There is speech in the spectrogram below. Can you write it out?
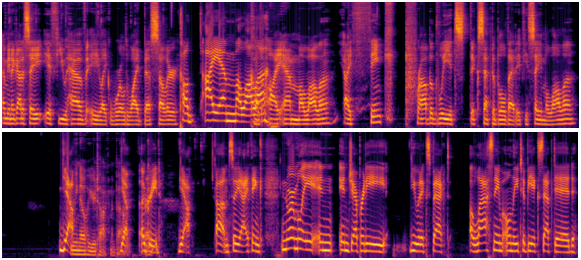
I mean, I gotta say, if you have a like worldwide bestseller Called I Am Malala. I Am Malala, I think probably it's acceptable that if you say Malala, yeah. we know who you're talking about. Yep, right? agreed. Yeah. Um, so yeah, I think normally in in Jeopardy you would expect a last name only to be accepted,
